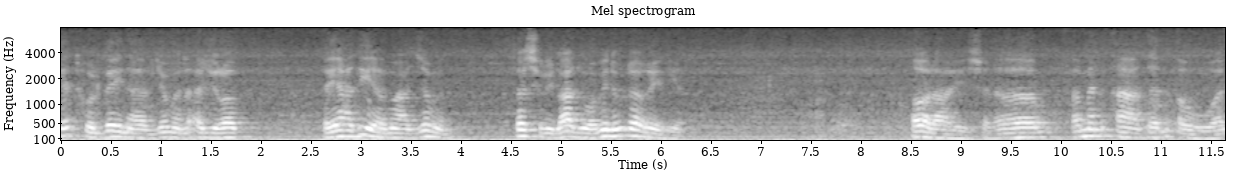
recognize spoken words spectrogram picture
يدخل بينها الجمل الأجرب فيعديها مع الزمن تسري العدوى منه إلى غيرها. قال عليه السلام فمن أعدى الأول؟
